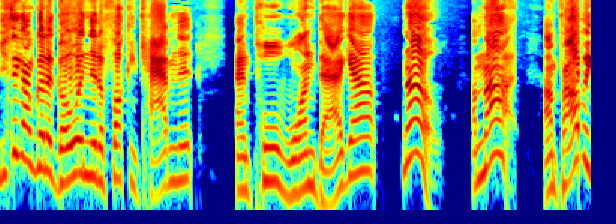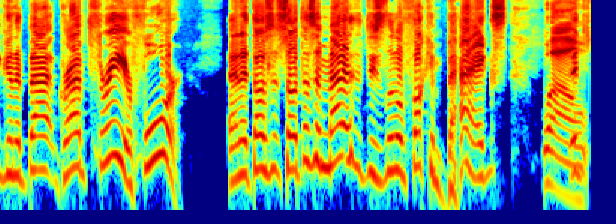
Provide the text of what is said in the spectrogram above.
you think I'm gonna go into the fucking cabinet and pull one bag out? No, I'm not. I'm probably gonna ba- grab three or four. And it doesn't, so it doesn't matter that these little fucking bags. Well,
